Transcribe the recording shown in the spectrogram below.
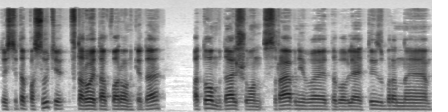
То есть это, по сути, второй этап воронки, да. Потом дальше он сравнивает, добавляет избранное,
